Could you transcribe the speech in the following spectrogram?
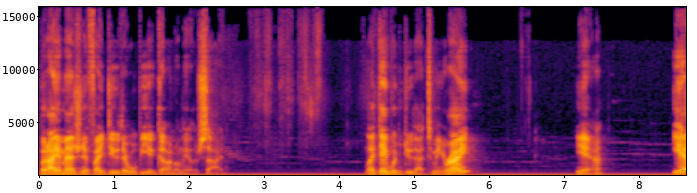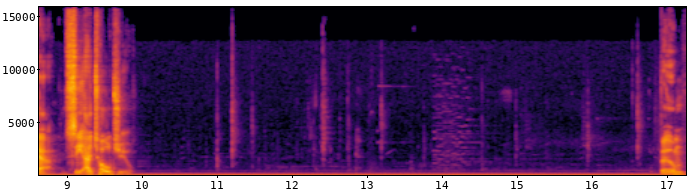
But I imagine if I do, there will be a gun on the other side. Like, they wouldn't do that to me, right? Yeah. Yeah, see, I told you. Boom.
